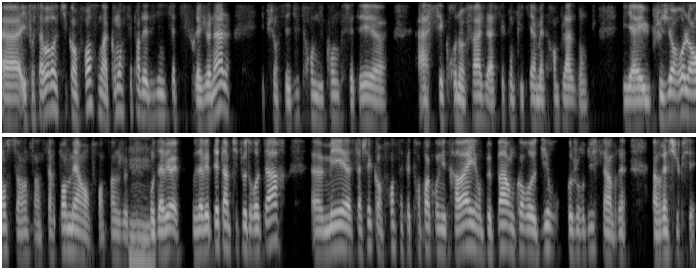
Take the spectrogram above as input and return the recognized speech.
Euh, il faut savoir aussi qu'en France, on a commencé par des initiatives régionales et puis on s'est vite rendu compte que c'était euh, assez chronophage et assez compliqué à mettre en place. Donc il y a eu plusieurs relances. Hein. c'est un serpent de mer en France. Hein. Je, mmh. Vous avez, vous avez peut-être un petit peu de retard, euh, mais sachez qu'en France, ça fait 30 ans qu'on y travaille. On ne peut pas encore dire qu'aujourd'hui c'est un vrai, un vrai succès.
